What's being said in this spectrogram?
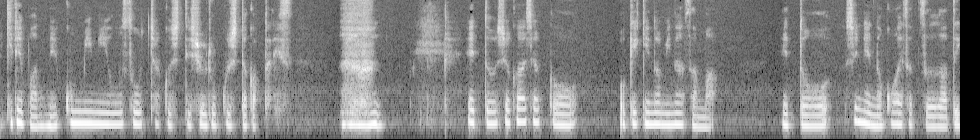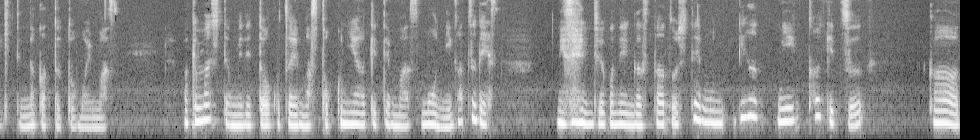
きれば猫耳を装着して収録したかったです。えっと、シュガーシャックをお聞きの皆様、えっと、新年のご挨拶ができてなかったと思います。明けましておめでとうございます。とっくに明けてます。もう2月です。2015年がスタートして、もう2月、2ヶ月が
